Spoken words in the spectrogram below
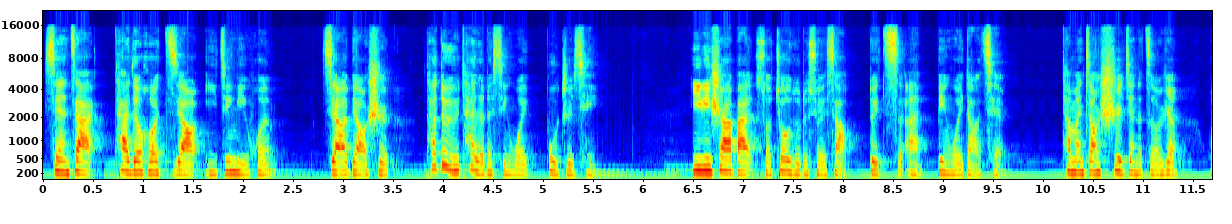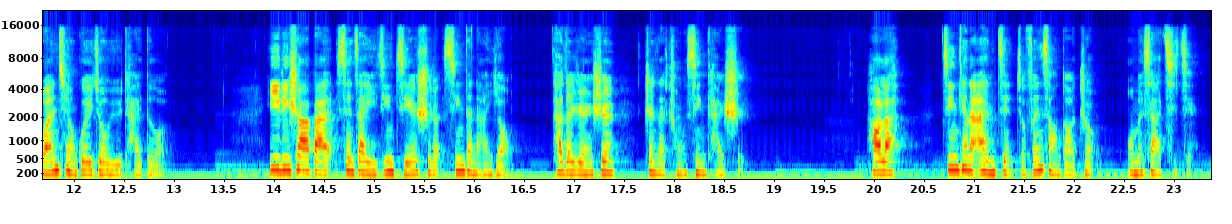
现在，泰德和吉尔已经离婚。吉尔表示，他对于泰德的行为不知情。伊丽莎白所就读的学校对此案并未道歉，他们将事件的责任完全归咎于泰德。伊丽莎白现在已经结识了新的男友，她的人生正在重新开始。好了，今天的案件就分享到这，我们下期见。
